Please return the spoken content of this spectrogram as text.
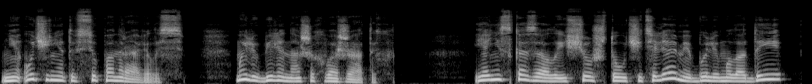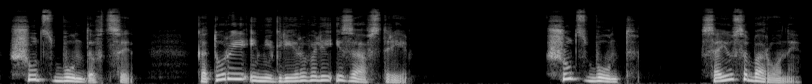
Мне очень это все понравилось. Мы любили наших вожатых. Я не сказала еще, что учителями были молодые шуцбундовцы, которые эмигрировали из Австрии. Шуцбунд. Союз обороны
